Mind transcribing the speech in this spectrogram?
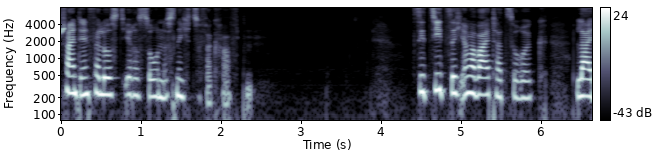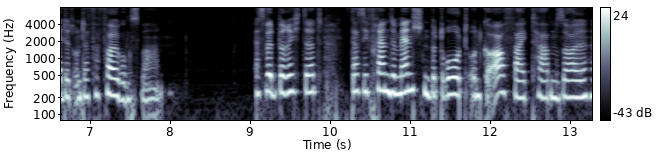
scheint den Verlust ihres Sohnes nicht zu verkraften. Sie zieht sich immer weiter zurück, leidet unter Verfolgungswahn. Es wird berichtet, dass sie fremde Menschen bedroht und geohrfeigt haben soll,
